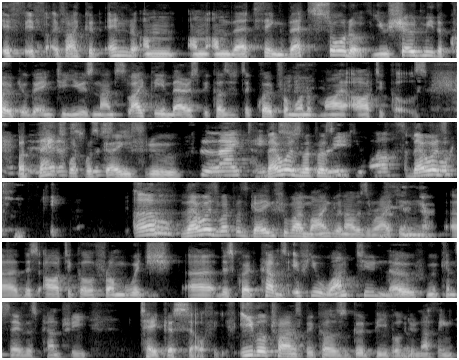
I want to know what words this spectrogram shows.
if if if I could end on on on that thing, that sort of you showed me the quote you're going to use, and I'm slightly embarrassed because it's a quote from one of my articles. But that's what was going through. That was what was. That was. Uh, that was what was going through my mind when I was writing uh, this article from which uh, this quote comes. If you want to know who can save this country, take a selfie. If evil triumphs because good people do nothing,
